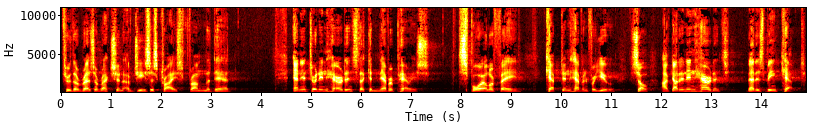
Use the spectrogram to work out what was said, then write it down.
through the resurrection of Jesus Christ from the dead, and into an inheritance that can never perish, spoil, or fade kept in heaven for you. So I've got an inheritance that is being kept.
